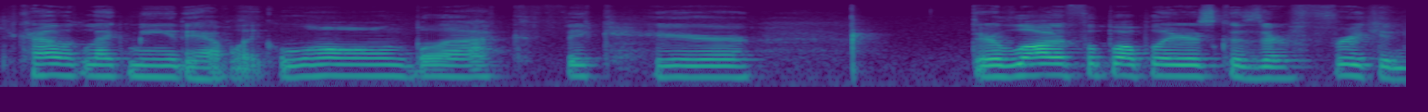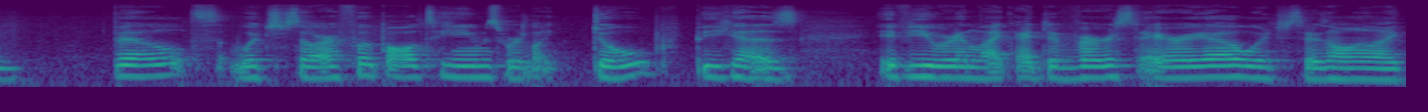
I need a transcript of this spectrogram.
They kind of look like me. They have like long, black, thick hair. They're a lot of football players because they're freaking built, which so our football teams were like dope because if you were in like a diverse area, which there's only like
